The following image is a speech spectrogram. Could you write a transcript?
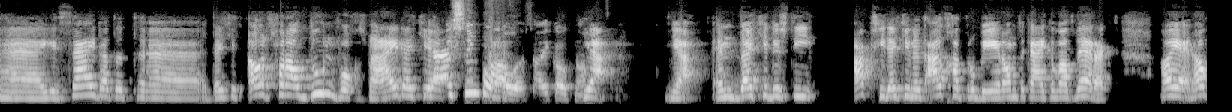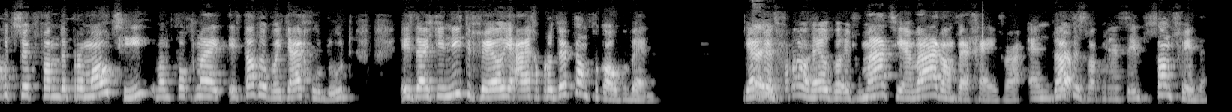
Uh, je zei dat het, uh, dat je, oh, het vooral doen volgens mij. Dat je, ja, simpel houden, zei ik ook nog. Ja, ja, en dat je dus die actie, dat je het uit gaat proberen om te kijken wat werkt. Oh ja, en ook het stuk van de promotie, want volgens mij is dat ook wat jij goed doet, is dat je niet te veel je eigen product aan het verkopen bent. Jij bent vooral heel veel informatie en waarde aan het weggeven. En dat is wat mensen interessant vinden.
